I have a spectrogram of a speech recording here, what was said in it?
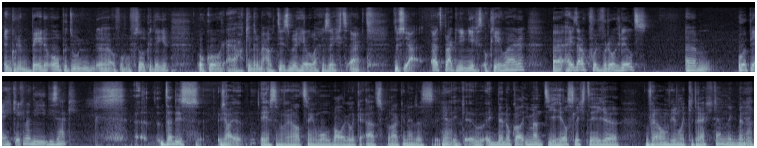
enkel hun benen open doen eh, of, of, of zulke dingen. Ook over eh, kinderen met autisme, heel wat gezegd. Eh, dus ja, uitspraken die niet echt oké waren. Eh, hij is daar ook voor veroordeeld. Ehm, hoe heb jij gekeken naar die, die zaak? Dat is, ja, eerst en vooral, het zijn gewoon walgelijke uitspraken. Hè. Dus Ja. ik, ik ben ook wel iemand die heel slecht tegen vrouwenvriendelijk gedrag kan. Ik ben, Ja.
